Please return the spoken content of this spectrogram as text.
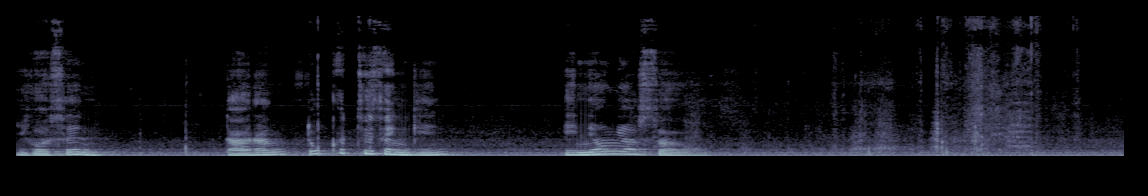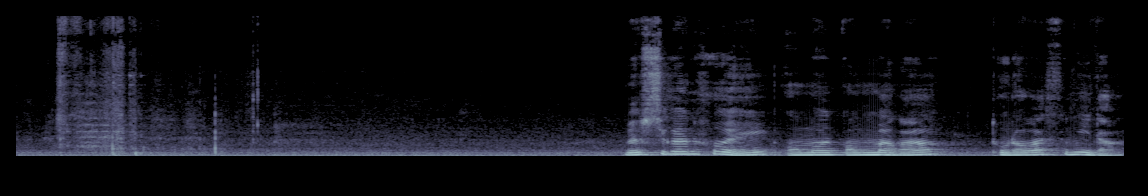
이것은 나랑 똑같이 생긴 인형이었어요. 몇 시간 후에 어머, 엄마가 돌아왔습니다.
